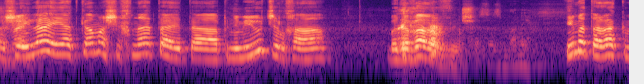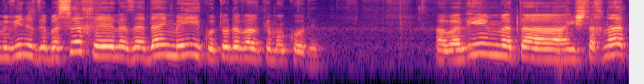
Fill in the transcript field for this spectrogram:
השאלה היא עד כמה שכנעת את הפנימיות שלך בדבר הזה. אם אתה רק מבין את זה בשכל, אז זה עדיין מעיק, אותו דבר כמו קודם. אבל אם אתה השתכנעת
